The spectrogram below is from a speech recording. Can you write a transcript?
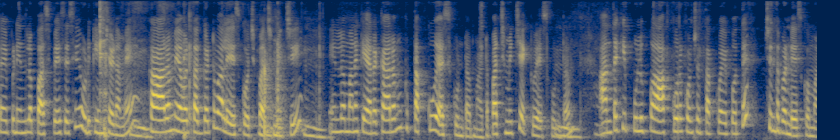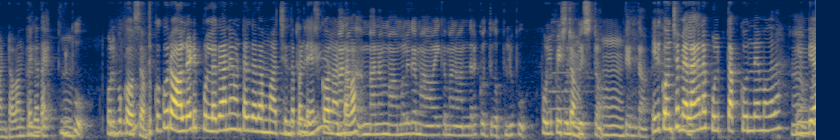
సో ఇప్పుడు ఇందులో పసుపు వేసేసి ఉడికించడమే. కారం ఎవరు తగ్గట్టు వాళ్ళు వేసుకోవచ్చు పచ్చిమిర్చి. ఇందులో మనకి ఎర్రకారం తక్కువ వేసుకుంటాం అన్నమాట పచ్చిమిర్చి ఎక్కువ వేసుకుంటాం. అంతకి పులుపు ఆకుకూర కొంచెం తక్కువ అయిపోతే చింతపండు వేసుకోమంటాం. అంతే కదా. పులుపు. పులుపు కోసం. చుక్కకూర ఆల్రెడీ పుల్లగానే ఉంటది కదమ్మా చింతపండు వేసుకోవాలంటావా? మనం మామూలుగా మావయ్యకి మనం అందరికి కొద్దిగా పులుపు. పులుపు ఇష్టం. ఇష్టం. తింటాం. ఇది కొంచెం ఎలాగైనా పులుపు తక్కువ ఉందేమో కదా? ఇండియా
